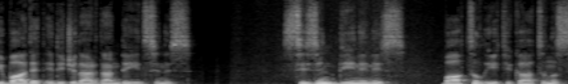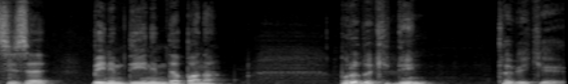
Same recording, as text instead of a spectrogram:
ibadet edicilerden değilsiniz. Sizin dininiz, batıl itikatınız size, benim dinim de bana. Buradaki din tabii ki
